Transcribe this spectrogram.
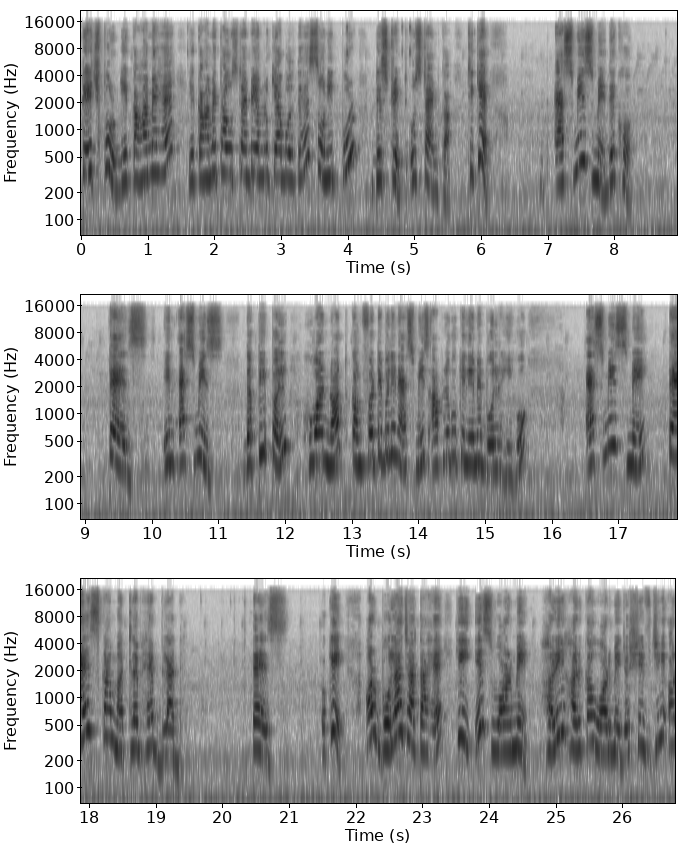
तेजपुर, ये कहाँ में है? ये कहाँ में था? उस टाइम पे हम लोग क्या बोलते हैं? सोनीतपुर डिस्ट्रिक्ट उस टाइम का, ठीक है? एसमीज में, देखो तेज in Assamese the people who are not comfortable in Assamese आप लोगों के लिए मैं बोल रही हूँ एसमीज में तेज का मतलब है ब्लड तेज ओके और बोला जाता है कि इस वॉर में हरी हर का वॉर में, जो शिव जी और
